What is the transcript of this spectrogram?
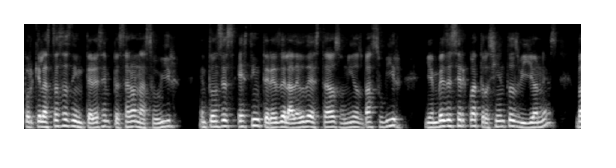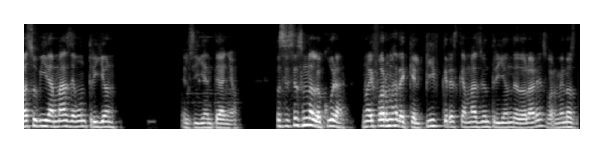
porque las tasas de interés empezaron a subir. Entonces, este interés de la deuda de Estados Unidos va a subir y en vez de ser 400 billones, va a subir a más de un trillón el siguiente año. Entonces, es una locura. No hay forma de que el PIB crezca más de un trillón de dólares, o al menos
